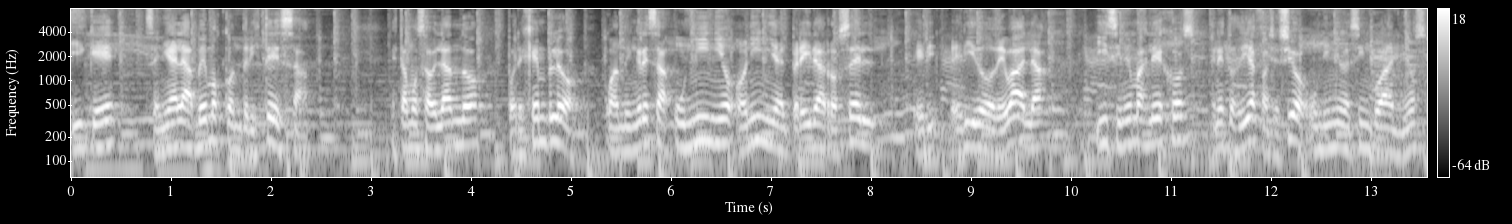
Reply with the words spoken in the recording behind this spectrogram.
y que señala, vemos con tristeza Estamos hablando, por ejemplo, cuando ingresa un niño o niña el Pereira Rosell herido de bala, y sin ir más lejos, en estos días falleció un niño de 5 años,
